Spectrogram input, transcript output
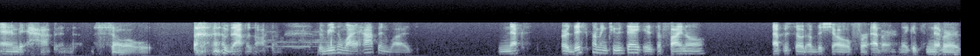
And it happened. So that was awesome. The reason why it happened was next or this coming Tuesday is the final episode of the show forever. Like it's never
